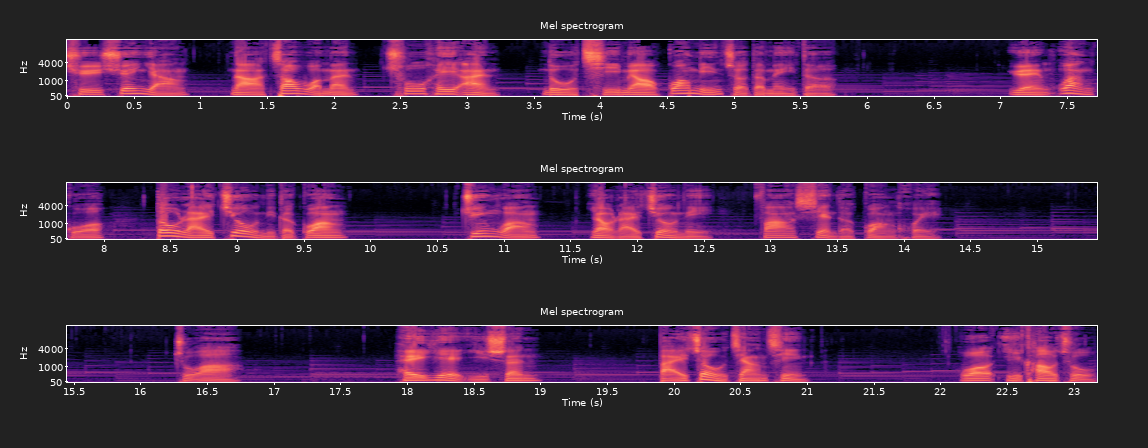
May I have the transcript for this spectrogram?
去宣扬那召我们出黑暗入奇妙光明者的美德。愿万国。都来救你的光，君王要来救你发现的光辉。主啊，黑夜已深，白昼将近，我倚靠主，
